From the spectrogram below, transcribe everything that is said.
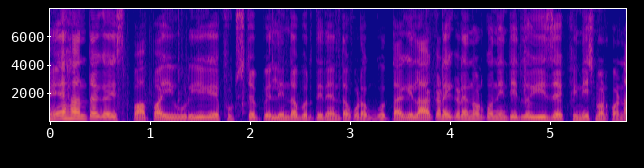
ನೇಹ ಅಂತ ಗೈಸ್ ಪಾಪ ಈ ಹುಡುಗಿಗೆ ಫುಟ್ ಸ್ಟೆಪ್ ಎಲ್ಲಿಂದ ಬರ್ತಿದೆ ಅಂತ ಕೂಡ ಗೊತ್ತಾಗಿಲ್ಲ. ಆ ಕಡೆ ಈ ಕಡೆ ನೋಡ್ಕೊಂಡು ನಿಂತಿದ್ಲು ಈಸಿಯಾಗಿ ಫಿನಿಶ್ ಮಾಡ್ಕೊಂಡ.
